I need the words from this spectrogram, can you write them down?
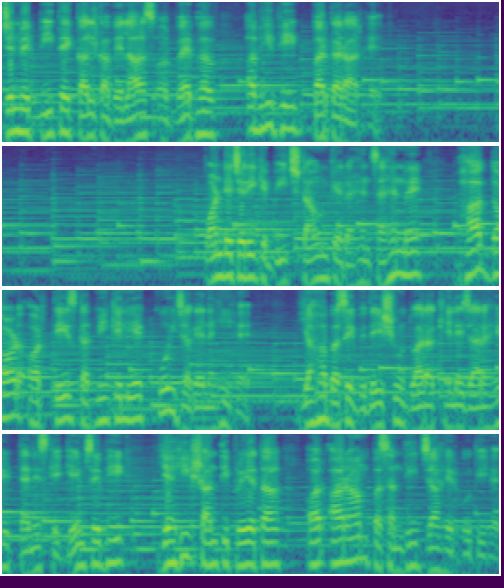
जिनमें बीते कल का विलास और वैभव अभी भी बरकरार है। पौंडीचेरी के बीच टाउन के रहन सहन में भाग दौड़ और तेज कदमी के लिए कोई जगह नहीं है। यहाँ बसे विदेशियों द्वारा खेले जा रहे टेनिस के गेम से भी यही शांति प्रियता और आराम पसंदी ज़ाहिर होती है।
